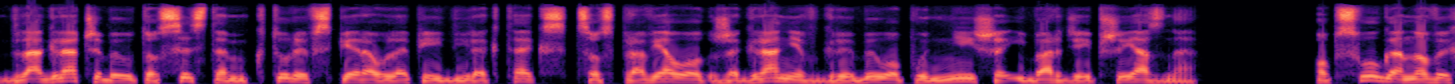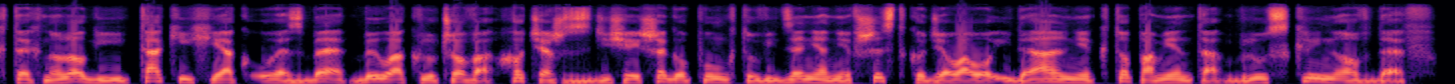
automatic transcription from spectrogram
Dla graczy był to system, który wspierał lepiej DirectX, co sprawiało, że granie w gry było płynniejsze i bardziej przyjazne. Obsługa nowych technologii, takich jak USB, była kluczowa, chociaż z dzisiejszego punktu widzenia nie wszystko działało idealnie, kto pamięta Blue Screen of Death.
